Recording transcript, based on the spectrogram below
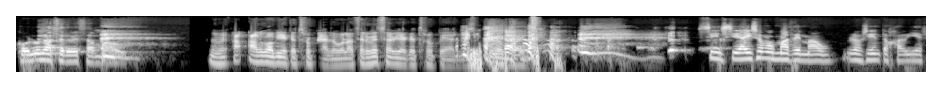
con una cerveza Mau. Algo había que estropear, luego la cerveza había que estropear. Sí, sí, ahí somos más de Mau. Lo siento, Javier.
